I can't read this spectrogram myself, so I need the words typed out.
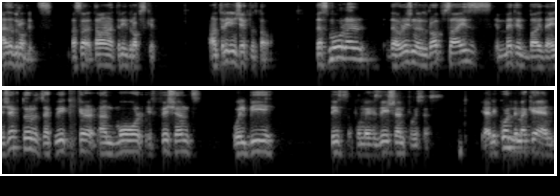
as droplets. بس طبعا عن طريق drops كده. عن طريق injector طبعا. The smaller the original drop size emitted by the injector, the quicker and more efficient will be this atomization process. يعني كل ما كان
